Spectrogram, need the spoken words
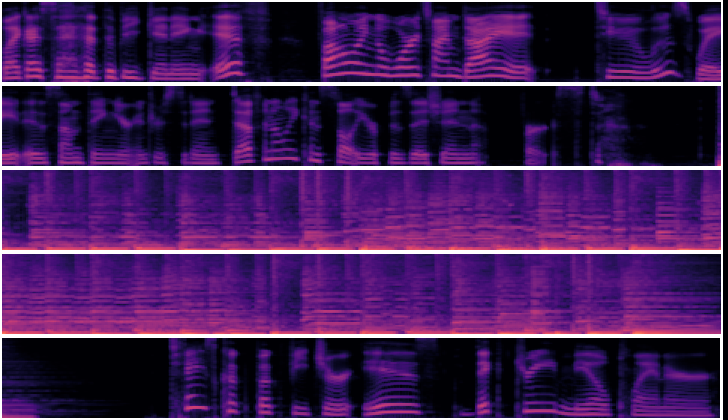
like I said at the beginning, if following a wartime diet to lose weight is something you're interested in, definitely consult your physician first. Today's cookbook feature is Victory Meal Planner.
